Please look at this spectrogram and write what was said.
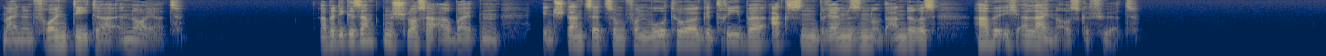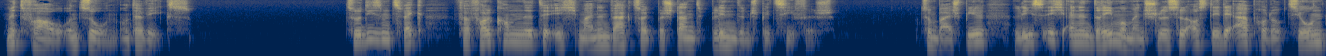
meinen Freund Dieter, erneuert. Aber die gesamten Schlosserarbeiten, Instandsetzung von Motor, Getriebe, Achsen, Bremsen und anderes habe ich allein ausgeführt. Mit Frau und Sohn unterwegs. Zu diesem Zweck vervollkommnete ich meinen Werkzeugbestand blindenspezifisch. Zum Beispiel ließ ich einen Drehmomentschlüssel aus DDR-Produktion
